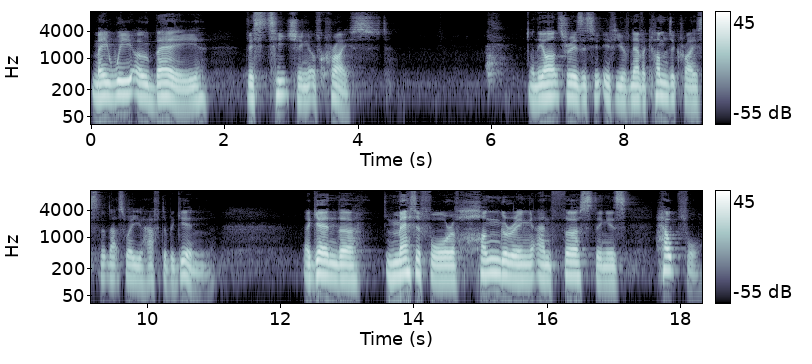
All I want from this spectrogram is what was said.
may we obey this teaching of Christ? And the answer is if you have never come to Christ, that that's where you have to begin. Again, the metaphor of hungering and thirsting is helpful.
